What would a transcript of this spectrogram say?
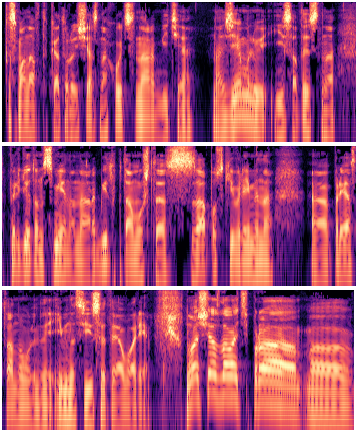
космонавты, которые сейчас находятся на орбите на Землю, и, соответственно, придет им смена на орбиту, потому что запуски временно э, приостановлены именно в связи с этой аварией. Ну а сейчас давайте про э,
